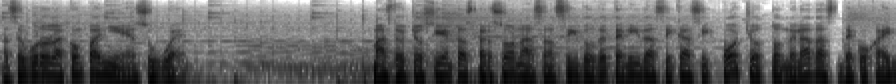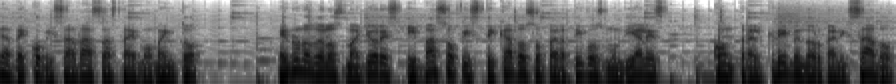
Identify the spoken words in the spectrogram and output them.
aseguró la compañía en su web. Más de 800 personas han sido detenidas y casi 8 toneladas de cocaína decomisadas hasta el momento en uno de los mayores y más sofisticados operativos mundiales contra el crimen organizado,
